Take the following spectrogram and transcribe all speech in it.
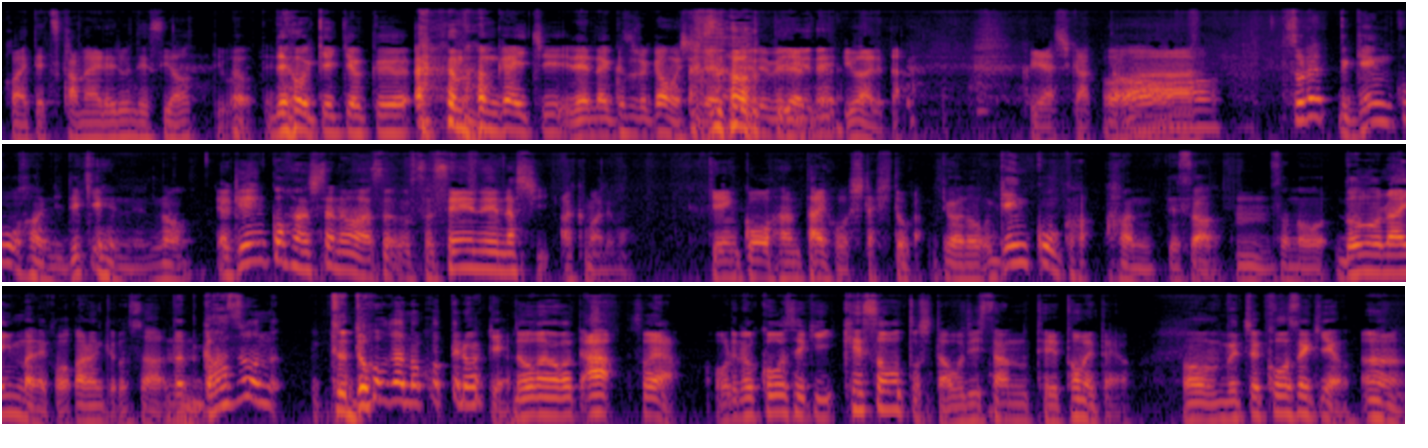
こうやって捕まえれるんですよって言われて。でも結局万が一連絡するかもしれそうってないうね言われた。悔しかったあわ。あそれって現行犯にできへんねんな。いや現行犯したのはそそ青年らしいあくまでも現行犯逮捕した人が。てかあの現行犯ってさ、うん。そのどのラインまでか分からんけどさ、うん。だって画像の動画残ってるわけやん。動画残ってあそうや。俺の功績消そうとしたおじさんの手止めたよ。あめっちゃ功績やん。うん。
